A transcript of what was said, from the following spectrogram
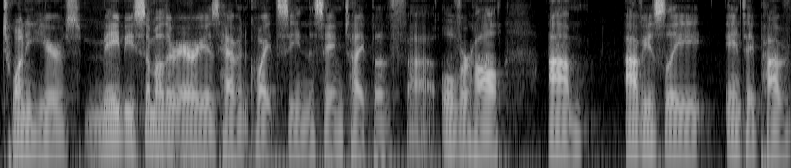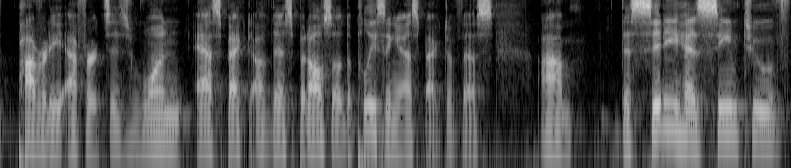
20 years. Maybe some other areas haven't quite seen the same type of uh, overhaul. Um, obviously, anti-poverty efforts is one aspect of this, but also the policing aspect of this. Um, the city has seemed to have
